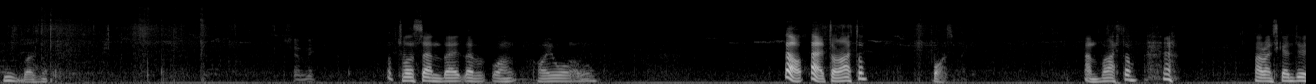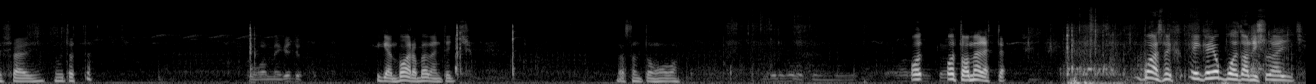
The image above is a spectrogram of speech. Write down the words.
Hú, bazd. Semmi. Ott van szemben, le van hajó. Ja, eltaláltam. Bazd meg. Nem vártam. Narancskendő felnyújtotta. Hol van még egy ott? Igen, balra bement egy. De azt nem tudom hol van. Ott, ott van mellette. Bazd meg, még a jobb oldalon is van egy.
